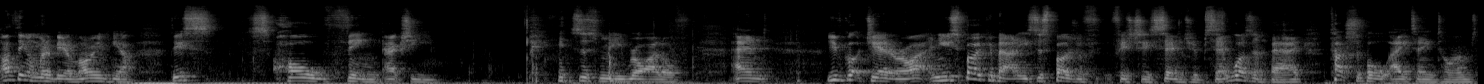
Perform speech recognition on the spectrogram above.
I think I'm going to be alone here. This whole thing actually pisses me right off. And you've got Jetta, right? And you spoke about it. His disposal efficiency, 70%, wasn't bad. Touched the ball 18 times.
